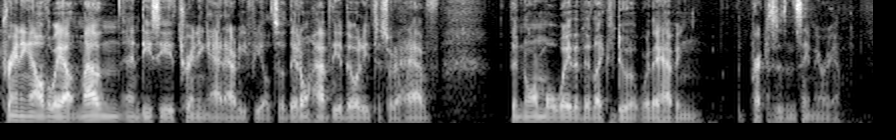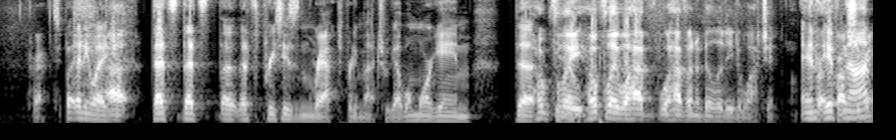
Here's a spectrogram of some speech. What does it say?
training all the way out in Loudoun, and DC is training at Audi Field, so they don't have the ability to sort of have the normal way that they like to do it, where they're having practices in the same area. Correct. But anyway, uh, that's that's uh, that's preseason wrapped pretty much. We got one more game the hopefully you know, hopefully we'll have we'll have an ability to watch it. And if not,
